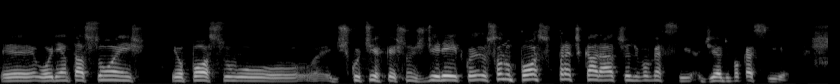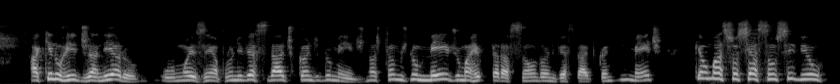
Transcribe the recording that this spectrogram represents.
eh, orientações, eu posso discutir questões de direito, eu só não posso praticar atos de advocacia. De advocacia. Aqui no Rio de Janeiro, um exemplo, Universidade Cândido Mendes. Nós estamos no meio de uma recuperação da Universidade Cândido Mendes, que é uma associação civil.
